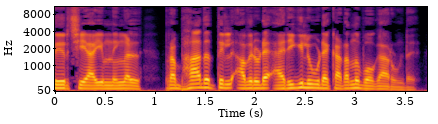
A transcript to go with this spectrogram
തീർച്ചയായും നിങ്ങൾ പ്രഭാതത്തിൽ അവരുടെ അരികിലൂടെ കടന്നുപോകാറുണ്ട്.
